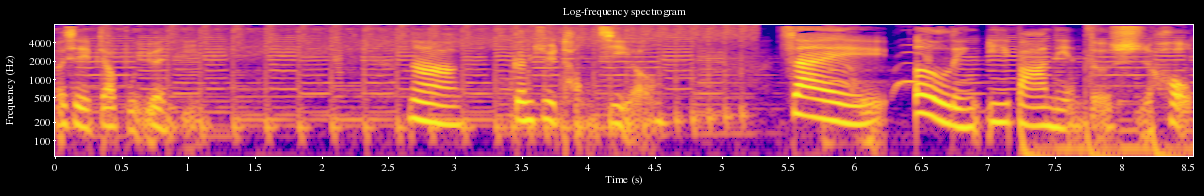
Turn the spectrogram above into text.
而且也比较不愿意。那根据统计哦，在二零一八年的时候，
